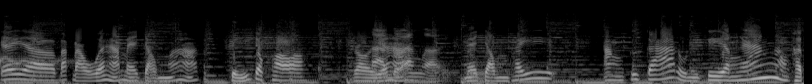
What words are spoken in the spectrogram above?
Cái à, bắt đầu á hả mẹ chồng á hả chỉ cho kho. Rồi đồ hả ăn lại. mẹ chồng thấy ăn cứ cá đồ này kia ăn ngán ăn thịt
